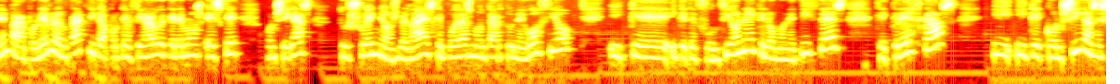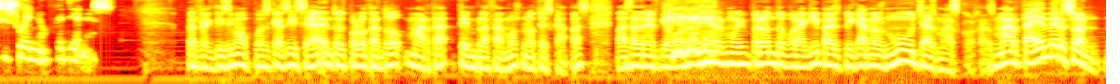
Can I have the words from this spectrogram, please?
¿eh? para ponerlo en práctica, porque al final lo que queremos es que consigas tus sueños, ¿verdad? Es que puedas montar tu negocio y que, y que te funcione, que lo monetices, que crezcas y, y que consigas ese sueño que tienes. Perfectísimo, pues que así sea. Entonces, por lo tanto, Marta, te emplazamos, no te escapas. Vas a tener que volver muy pronto por aquí para explicarnos muchas más cosas. Marta Emerson,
